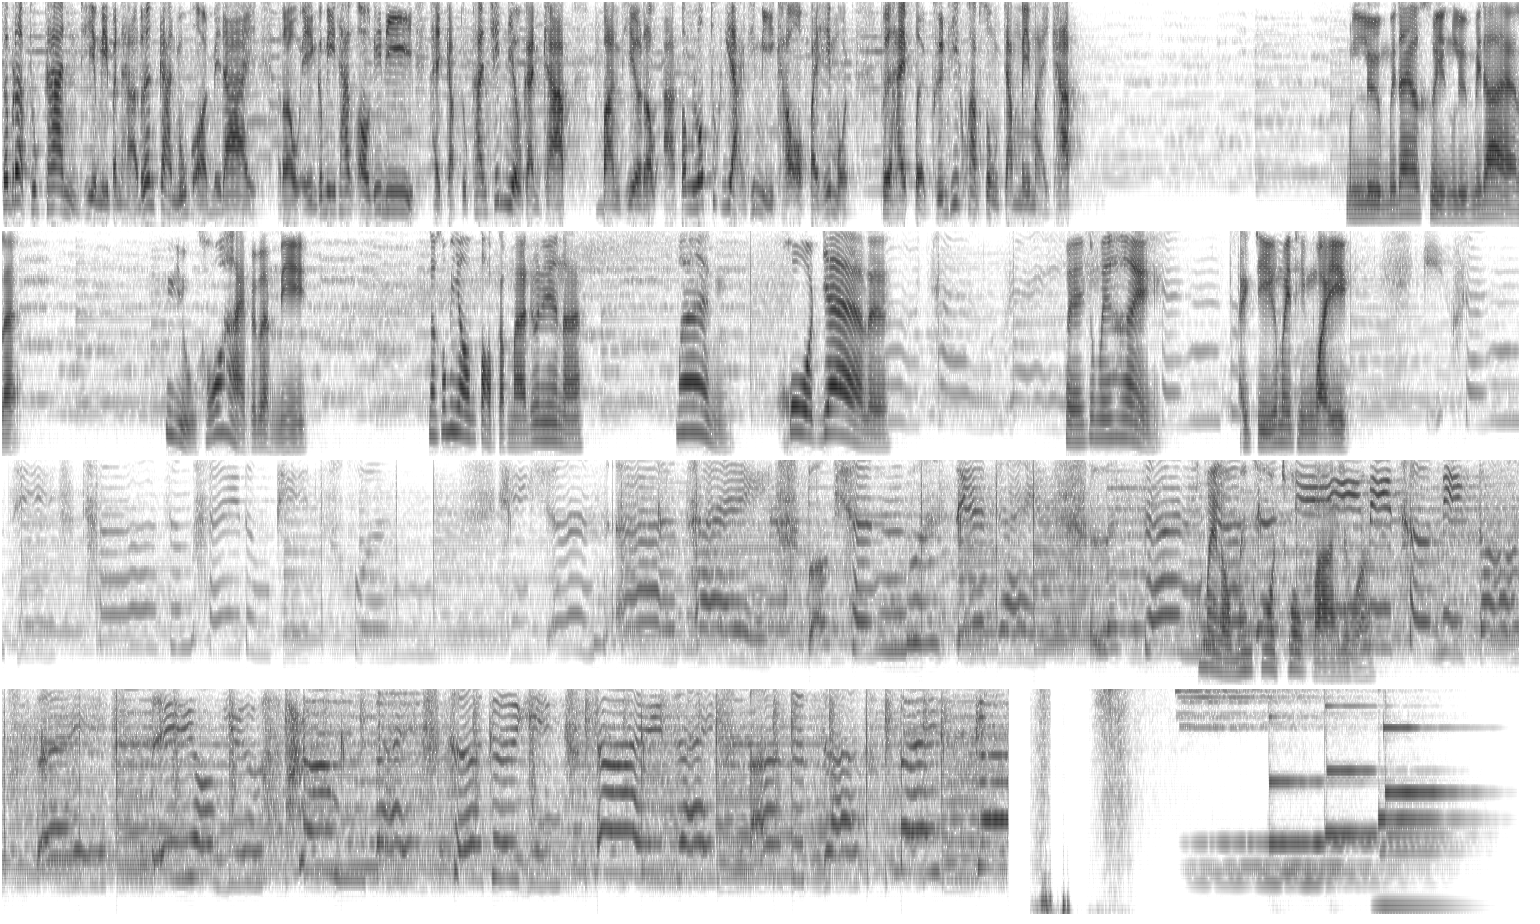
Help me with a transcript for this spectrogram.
สำหรับทุกท่านที่ยังมีปัญหาเรื่องการมูฟออนไม่ได้ เราเองก็มีทางออกดีๆ ให้กับทุกท่านเช่นเดียวกันครับ บางทีเราอาจต้องลบทุกอย่างที่มีเขาออกไปให้หมด เพื่อให้เปิดพื้นที่ความทรงจำใหม่ๆครับ มันลืมไม่ได้ก็คือยังลืมไม่ได้อะแหละอยู่ๆเขาก็หายไปแบบนี้ แล้วก็ไม่ยอมตอบกลับมาด้วยเนี่ยนะแม่งโคตรแย่เลยเฟซก็ไม่ให้ไอจีก็ไม่ทิ้งไว้อีก ทำไมเราแม่งโคตรโชคร้ายเลยวะไม่มีเธอมีต่อไปจะยอมอยู่พร่ำไปเธอก็ยิ่ง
